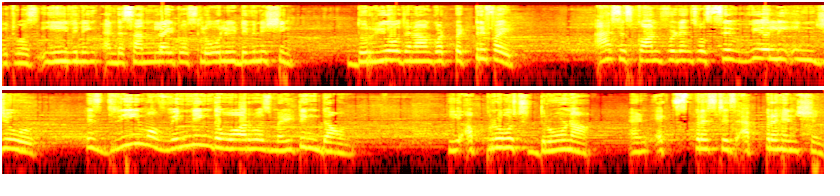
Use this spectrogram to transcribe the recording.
It was evening and the sunlight was slowly diminishing. Duryodhana got petrified as his confidence was severely injured. His dream of winning the war was melting down. He approached Drona and expressed his apprehension.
